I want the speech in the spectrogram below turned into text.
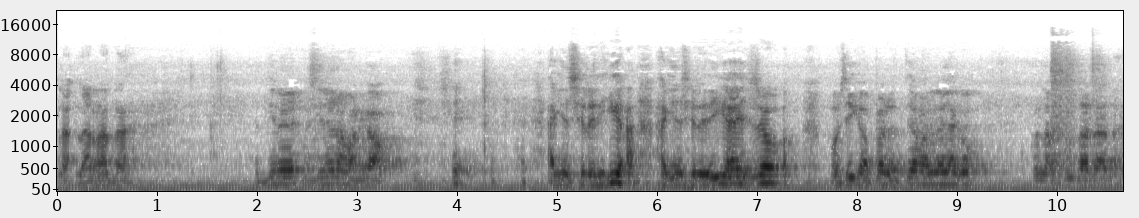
la, rata me tiene, me tiene amargado. a quien se le diga, a quien se le diga eso, pues sí, campero, estoy amargado ya con, con la puta rata.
